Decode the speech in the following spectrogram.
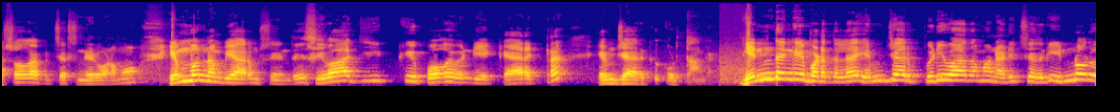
அசோகா பிக்சர்ஸ் நிறுவனமும் எம்என் நம்பியாரும் சேர்ந்து சிவாஜிக்கு போக வேண்டிய கேரக்டரை எம்ஜிஆருக்கு கொடுத்தாங்க. எந்தெங்கை படத்தில் எம்ஜிஆர் பிடிவாதமாக நடித்ததுக்கு இன்னொரு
